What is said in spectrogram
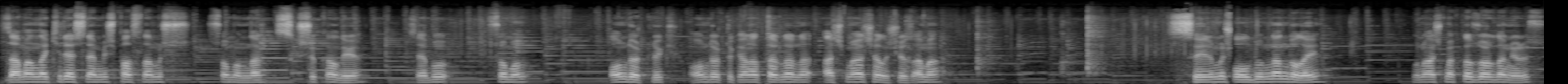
Zamanla kireçlenmiş, paslanmış somunlar sıkışıp kalıyor. İşte bu somun 14'lük, 14'lük anahtarlarla açmaya çalışıyoruz ama sıyırmış olduğundan dolayı bunu açmakta zorlanıyoruz.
